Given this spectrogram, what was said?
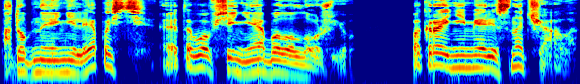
Подобная нелепость — это вовсе не было ложью. По крайней мере, сначала.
